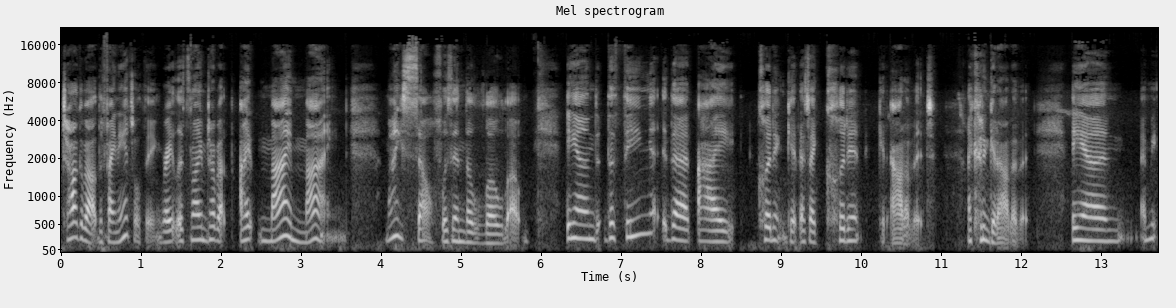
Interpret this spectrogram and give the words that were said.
talk about the financial thing, right? Let's not even talk about I my mind, myself was in the low low. And the thing that I couldn't get as I couldn't get out of it. I couldn't get out of it. And I mean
